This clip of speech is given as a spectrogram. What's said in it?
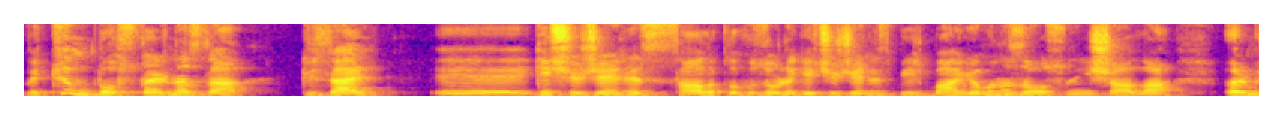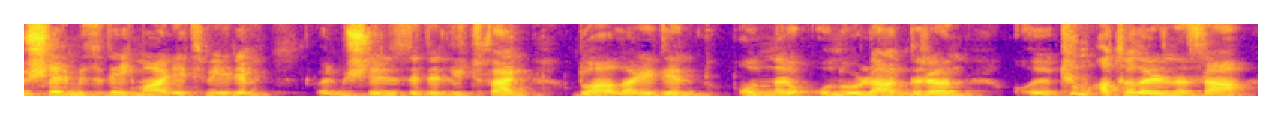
ve tüm dostlarınızla güzel e, geçireceğiniz, sağlıkla, huzurla geçireceğiniz bir bayramınız olsun inşallah. Ölmüşlerimizi de ihmal etmeyelim. Ölmüşlerinize de lütfen dualar edin. Onları onurlandırın. E, Tüm atalarınıza,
